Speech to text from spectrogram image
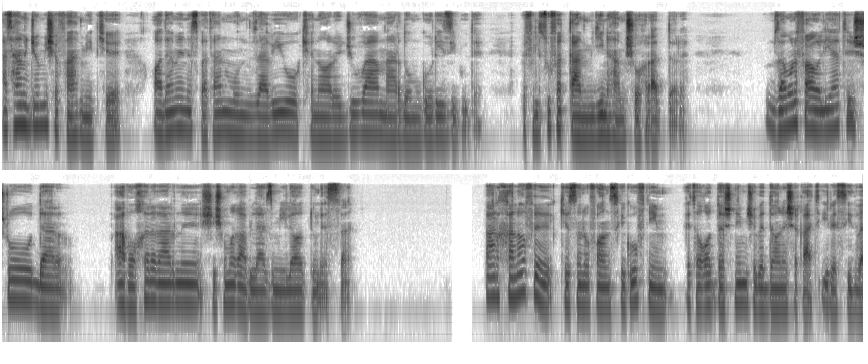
از همینجا میشه فهمید که آدم نسبتا منزوی و کنارجو و مردم گریزی بوده. به فیلسوف غمگین هم شهرت داره. زمان فعالیتش رو در اواخر قرن ششم قبل از میلاد دونستن. برخلاف کسنوفانس که گفتیم اعتقاد داشت نمیشه به دانش قطعی رسید و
